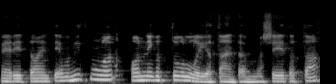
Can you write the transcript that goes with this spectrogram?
meditointia, mutta nyt mulla on, on niinku tullut jotain tämmöisiä tota,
